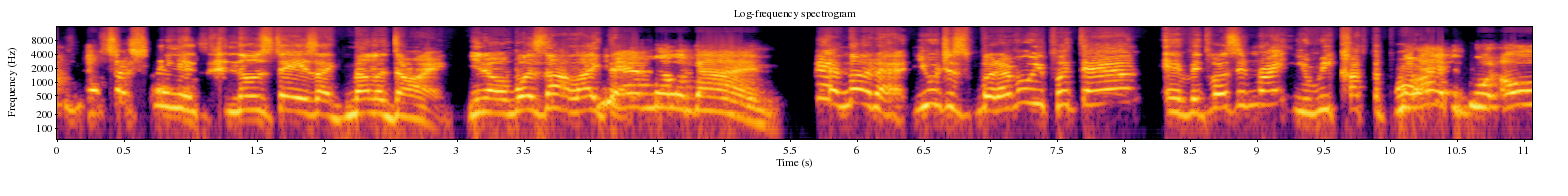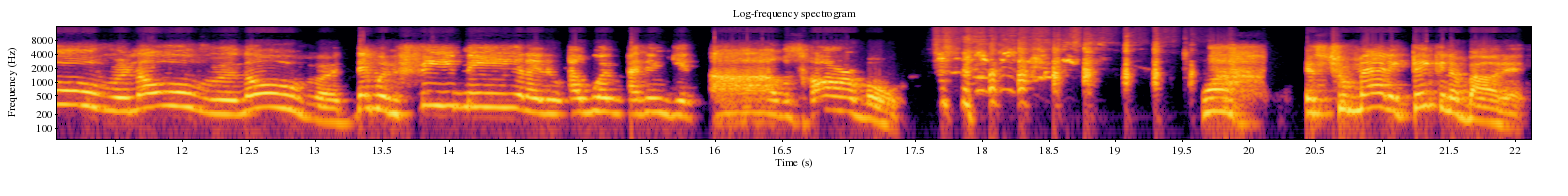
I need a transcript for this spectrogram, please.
no such thing as in those days like Melodyne. You know, it was not like yeah, that. Yeah, Melodyne. Yeah, none of that. You just whatever we put down, if it wasn't right, you recut the part. Well, I had to do it over and over and over. They wouldn't feed me, and I, I wouldn't. I didn't get. Ah, it was horrible. wow, it's traumatic thinking about it.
